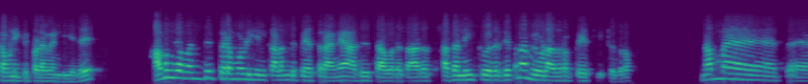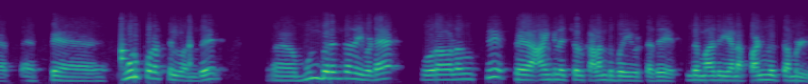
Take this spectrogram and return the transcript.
கவனிக்கப்பட வேண்டியது. அவங்க வந்து பிற மொழியில் கலந்து பேசுறாங்க. அது தவறு. தான் அதை அதை நீக்குவதற்கு தான் நம்ம இவ்வளவு தூரம் பேசிட்டு இருக்கிறோம். நம்ம ஊர்ப்புறத்தில் வந்து முன்பிருந்ததை விட ஓரளவுக்கு ஆங்கில சொல் கலந்து போய்விட்டது. இந்த மாதிரியான பண்பு தமிழ்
